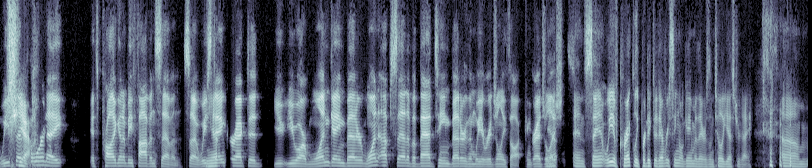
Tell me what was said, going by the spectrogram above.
We said yeah. four and eight. It's probably going to be five and seven. So we yep. stand corrected. You you are one game better, one upset of a bad team better than we originally thought. Congratulations. Yep. And Sam, we have correctly predicted every single game of theirs until yesterday. um,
